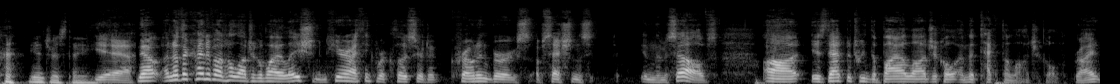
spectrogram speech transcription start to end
Interesting. Yeah. Now, another kind of ontological violation, and here I think we're closer to Cronenberg's obsessions in themselves, uh, is that between the biological and the technological, right?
